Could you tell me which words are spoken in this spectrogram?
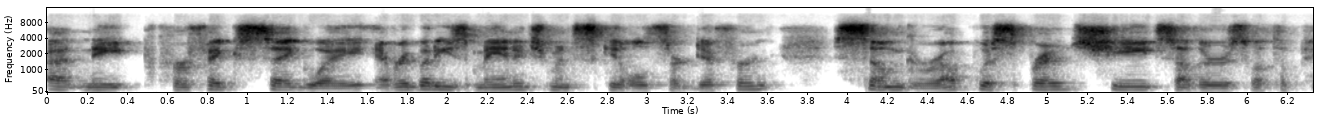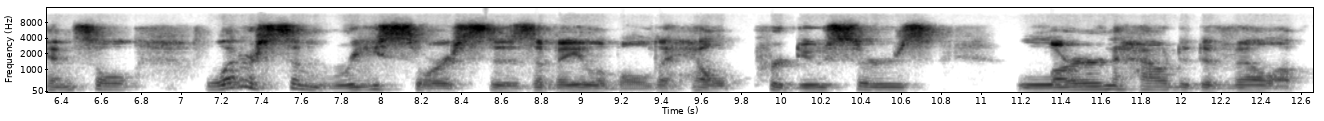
uh, Nate, perfect segue. Everybody's management skills are different. Some grew up with spreadsheets, others with a pencil. What are some resources available to help producers learn how to develop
